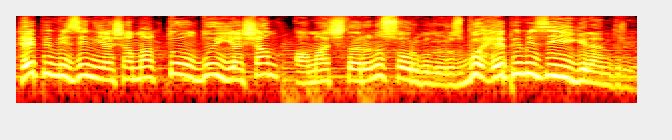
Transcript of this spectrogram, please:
Hepimizin yaşamakta olduğu yaşam amaçlarını sorguluyoruz. Bu hepimizi ilgilendiriyor.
